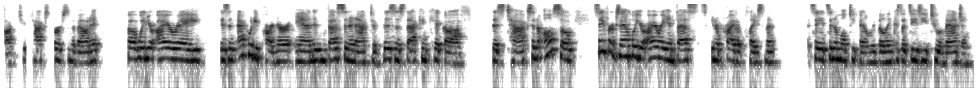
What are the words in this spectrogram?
Talk to your tax person about it. But when your IRA is an equity partner and invests in an active business, that can kick off this tax. And also, say, for example, your IRA invests in a private placement. Say it's in a multifamily building because it's easy to imagine.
